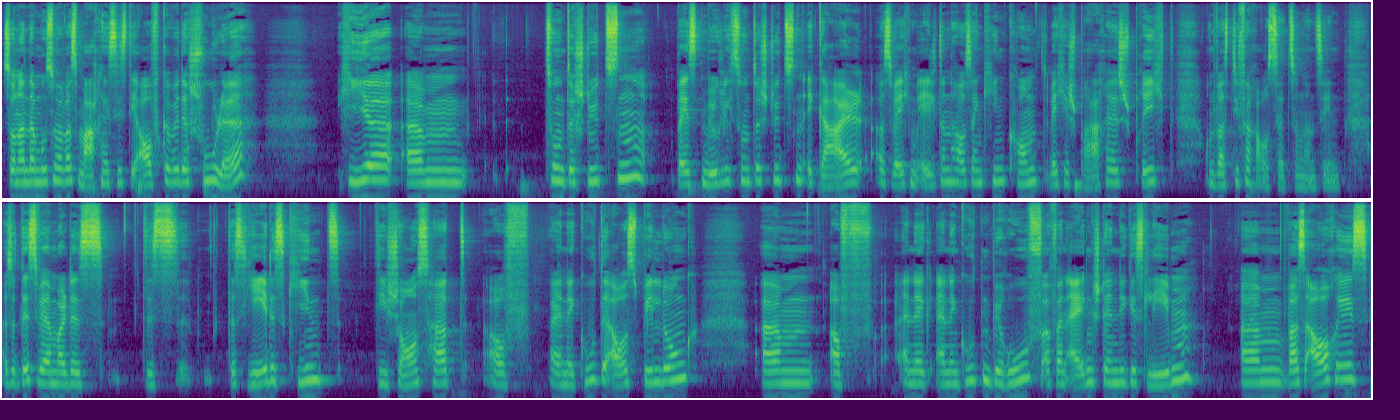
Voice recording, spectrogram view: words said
sondern da muss man was machen. Es ist die Aufgabe der Schule, hier ähm, zu unterstützen bestmöglich zu unterstützen, egal aus welchem Elternhaus ein Kind kommt, welche Sprache es spricht und was die Voraussetzungen sind. Also das wäre mal das, das, dass jedes Kind die Chance hat auf eine gute Ausbildung, ähm, auf eine, einen guten Beruf, auf ein eigenständiges Leben, ähm, was auch ist,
